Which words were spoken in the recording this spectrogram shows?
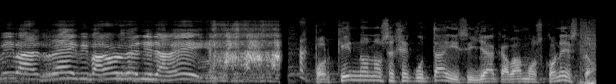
¡Viva el rey! ¡Viva el orden y la ley! ¿Por qué no nos ejecutáis y ya acabamos con esto?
